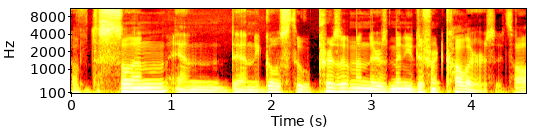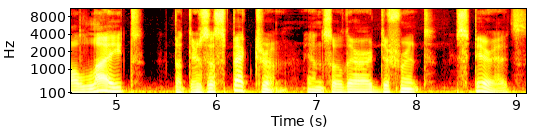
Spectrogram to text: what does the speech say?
of the sun, and then it goes through a prism, and there's many different colors. It's all light, but there's a spectrum. And so there are different spirits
